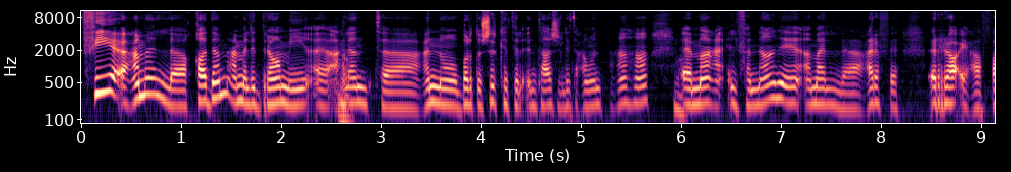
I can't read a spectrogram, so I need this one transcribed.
في عمل قادم عمل درامي آه، نعم. أعلنت نعم. عنه برضه شركة الإنتاج اللي تعاونت معها نعم. آه، مع الفنانة أمل عرفة الرائعة ف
